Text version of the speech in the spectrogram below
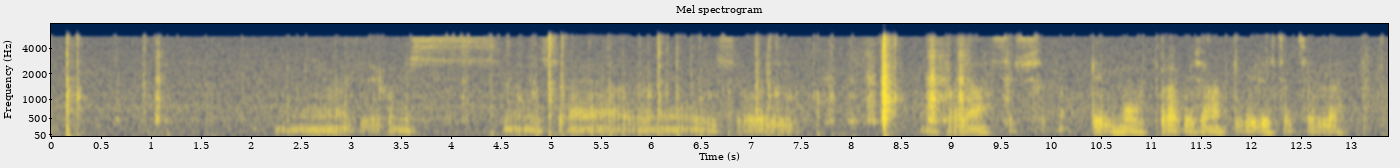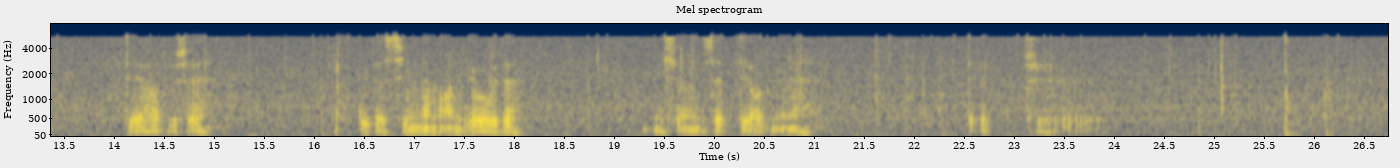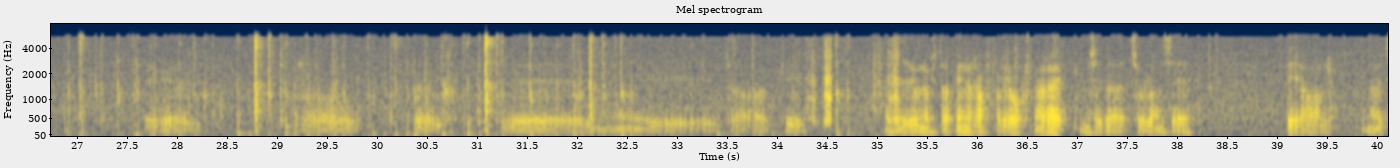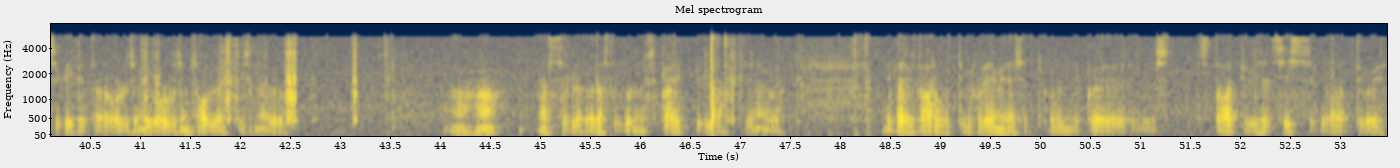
niimoodi, aga mis, mis ajal, mis oli. aga jah, siis okei okay,, muud praegu ei saanudki kui lihtsalt selle teadvuse kuidas sinnamaani jõuda, mis on see teadmine. õnneks tahab minna rahvale jooksma ja rääkima seda, et sul on see peal, no et see kõige olulisem, kõige olulisem salvestus nagu. ahah jah, sellepärast on tulnud Skype'i lahti nagu igasugused arvutiprobleemid, asjad tulevad nagu staatiliselt sisse, alati kui,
